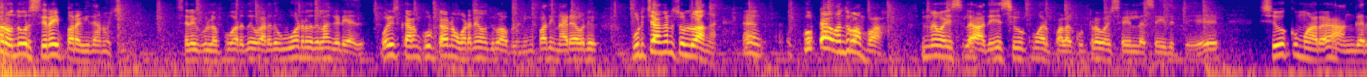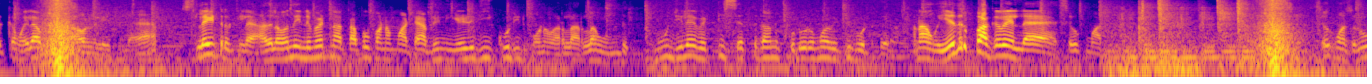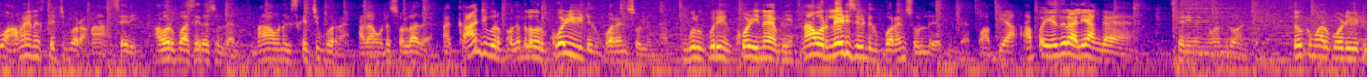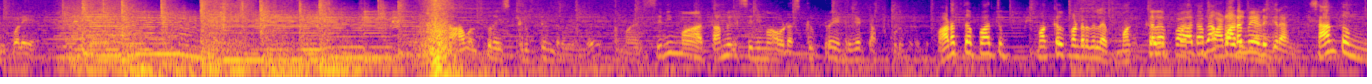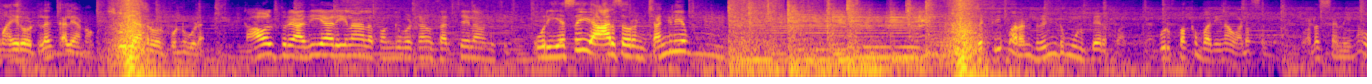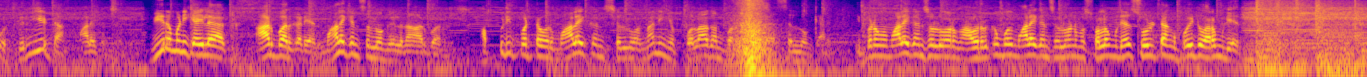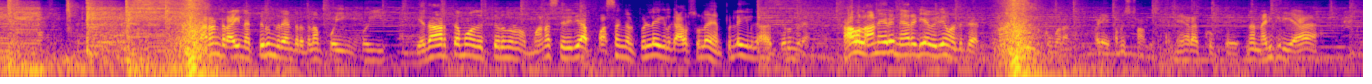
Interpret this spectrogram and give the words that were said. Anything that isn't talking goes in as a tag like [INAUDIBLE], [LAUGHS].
சிவகுமார் வந்து ஒரு சிறை பறவை தான் வச்சுங்க சிறைக்குள்ளே போகிறது வரது ஓடுறதுலாம் கிடையாது. போலீஸ்காரன் கூப்பிட்டா உடனே வந்துடுவாப்புல நீங்கள் பார்த்தீங்கன்னா நிறையா ஒரு பிடிச்சாங்கன்னு சொல்லுவாங்க. கூப்பிட்டா வந்துருவான்ப்பா சின்ன வயசில் அதே சிவகுமார் பல குற்ற செயலில் செய்துட்டு சிவகுமாரை அங்கே இருக்க மயிலாப்பூர் காவல் நிலையத்தில் ஸ்லைட் இருக்குல்ல அதில் வந்து இனிமேட்டு நான் தப்பு பண்ண மாட்டேன் அப்படின்னு எழுதி கூட்டிகிட்டு போன வரலாறுலாம் உண்டு. மூஞ்சிலே வெட்டி செத்துட்டான்னு கொடூரமாக வெட்டி போட்டு போயிடுறாங்க ஆனால் அவங்க எதிர்பார்க்கவே இல்லை சிவகுமார். சிவகுமார் சொல்லுவோம் அவன் எனக்கு ஸ்கெட்ச் போடுறானா? சரி அவர் பாசையில சொல்றாரு. நான் அவனுக்கு ஸ்கெட்ச் போடுறேன். அதை அவன்கிட்ட சொல்லாத. நான் காஞ்சிபுரம் பக்கத்தில் ஒரு கோழி வீட்டுக்கு போறேன்னு சொல்லுங்க. உங்களுக்கு புரியும் கோழினா எப்படி? நான் ஒரு லேடிஸ் வீட்டுக்கு போறேன்னு சொல்லு. அப்படின்ட்டார். அப்ப அப்படியா? அப்போ எதிராளி அங்கே சரி இங்கே வந்துருவான்ட்டு சிவகுமார் கோழி வீட்டுக்கு போலையே. காவல்துறை ஸ்கிரிப்ட்ன்றது வந்து நம்ம சினிமா தமிழ் சினிமாவோட ஸ்கிரிப்ட் ரைட்டருக்கே டஃப் கொடுக்குறது. படத்தை பார்த்து மக்கள் பண்றதுல மக்களை பார்த்து படம் எடுக்கிறாங்க. எடுக்கிறாங்க. சாந்தம் ஐரோட்ல கல்யாணம். சூர்யான்ற ஒரு பொண்ணு கூட. காவல்துறை அதிகாரிகளாம் அதில் பங்கு பெற்றாங்க சர்ச்சையெல்லாம் வந்துச்சு. ஒரு எஸ்ஐ ஆர் சவரன் சங்கிலிய வெற்றிமாறன் ரெண்டு மூணு பேரை பார்த்தேன் ஒரு பக்கம் பார்த்தீங்கன்னா வடசென்னை வடசென்னைனா ஒரு பெரிய டான் மாலைக்கன் செல்வம் வீரமணி கையில் ஆர்பார் கிடையாது. மாலைக்கன் செல்வம் கையில் தான் ஆர்பார் அப்படிப்பட்ட ஒரு மாலைக்கன் செல்வம் தான் நீங்கள் பொல்லாதன் பண்ண செல்வம் கேரக்டர். இப்போ நம்ம மாலைக்கன் செல்வம் இருக்கோம். அவர் இருக்கும்போது மாலைக்கன் செல்வம் நம்ம சொல்ல முடியாது. சொல்லிட்டு அங்கே போயிட்டு வர முடியாது. சரண்டர் ஆகி நான் திருந்துறேன்றதெல்லாம் போயிங்க. போய். யதார்த்தமாக அது திருந்தணும். மனசு ரீதியாக பசங்கள் பிள்ளைகளுக்கு அவர் சொல்ல என் பிள்ளைகளுக்காக திருந்துறேன். காவல் ஆணையரே நேரடியாக வெளியே வந்துட்டார். குமாரன் பழைய கமிஷனர் ஆஃபீஸர் நேராக கூப்பிட்டு நான் நடிக்கிறியா?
